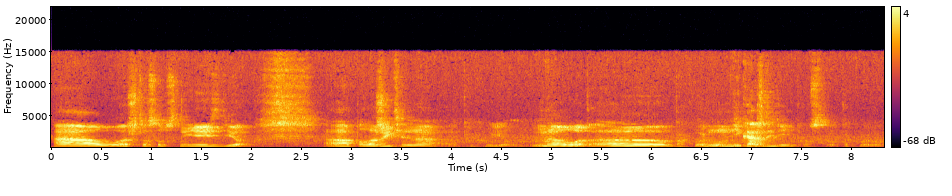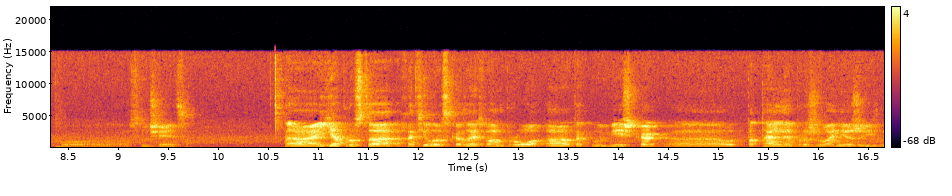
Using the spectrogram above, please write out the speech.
А вот, что, собственно, я и сделал. А, положительно прихуел. Ну вот, э, такой, ну, не каждый день просто такое вот э, случается. А, я просто хотел рассказать вам про а, такую вещь, как а, вот, тотальное проживание жизни.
